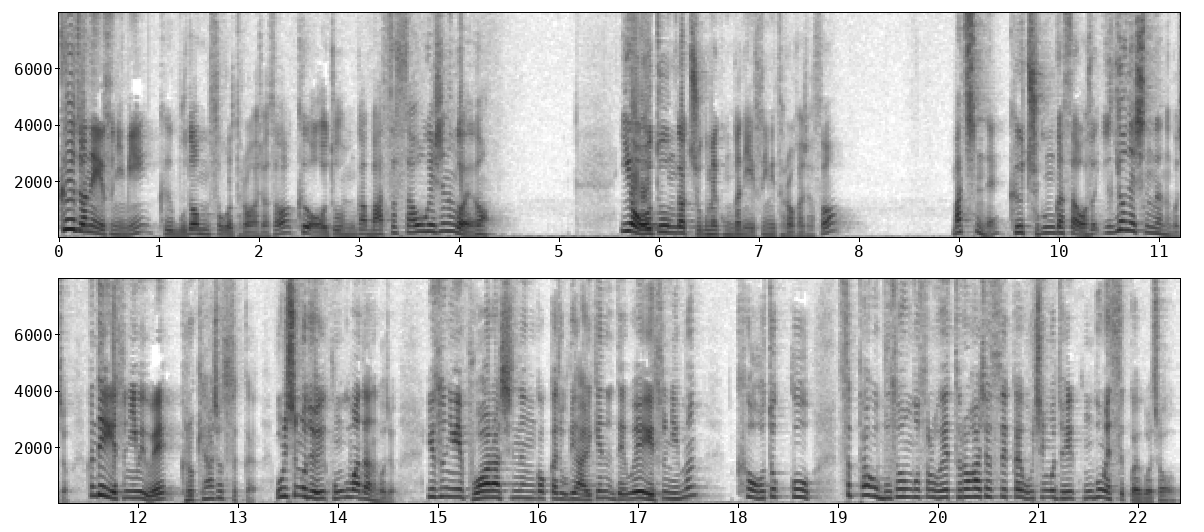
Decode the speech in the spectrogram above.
그 전에 예수님이 그 무덤 속으로 들어가셔서 그 어두움과 맞서 싸우고 계시는 거예요. 이 어두움과 죽음의 공간에 예수님이 들어가셔서 마침내 그 죽음과 싸워서 이겨내신다는 거죠. 근데 예수님이 왜 그렇게 하셨을까요? 우리 친구들 여기 궁금하다는 거죠. 예수님이 부활하시는 것까지 우리 알겠는데 왜 예수님은 그 어둡고 습하고 무서운 곳으로 왜 들어가셨을까요? 우리 친구들 되게 궁금했을 거예요. 그죠?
